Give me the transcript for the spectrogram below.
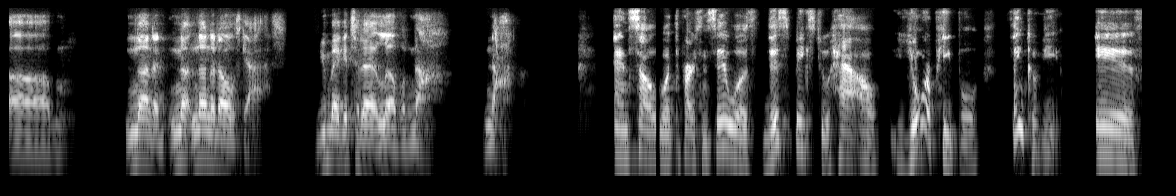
um, none of none, none of those guys. You make it to that level, nah, nah. And so what the person said was, this speaks to how your people think of you. If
